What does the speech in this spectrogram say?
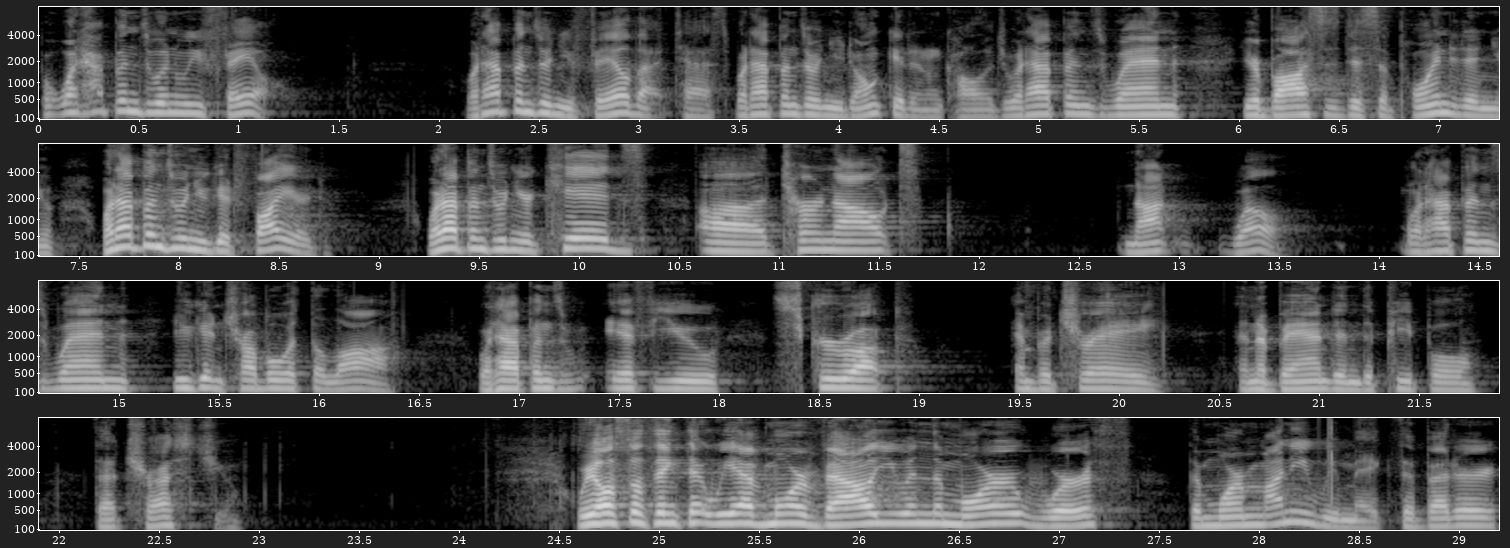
But what happens when we fail? What happens when you fail that test? What happens when you don't get in college? What happens when your boss is disappointed in you? What happens when you get fired? What happens when your kids uh, turn out not well? What happens when you get in trouble with the law? What happens if you screw up and betray and abandon the people that trust you? We also think that we have more value and the more worth, the more money we make, the better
